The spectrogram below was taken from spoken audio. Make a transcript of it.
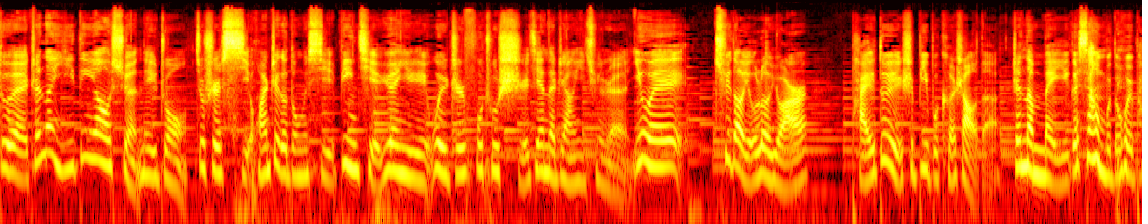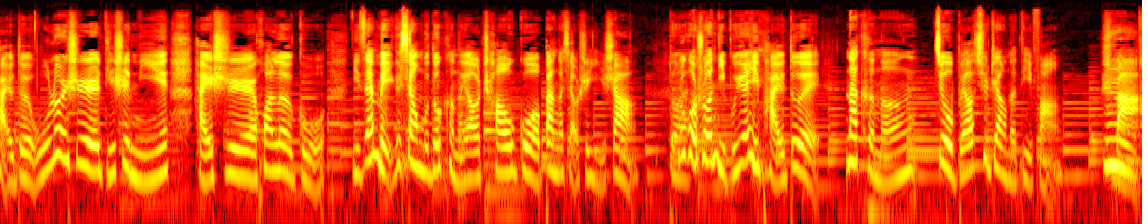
对，真的一定要选那种就是喜欢这个东西，并且愿意为之付出时间的这样一群人，因为去到游乐园儿。排队是必不可少的，真的每一个项目都会排队，无论是迪士尼还是欢乐谷，你在每个项目都可能要超过半个小时以上。对如果说你不愿意排队，那可能就不要去这样的地方，是吧？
